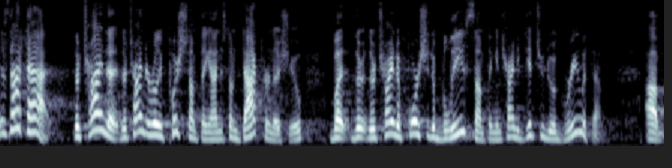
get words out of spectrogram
It's not that. They're trying to, they're trying to really push something on some doctrine issue but they're, they're trying to force you to believe something and trying to get you to agree with them. Um,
